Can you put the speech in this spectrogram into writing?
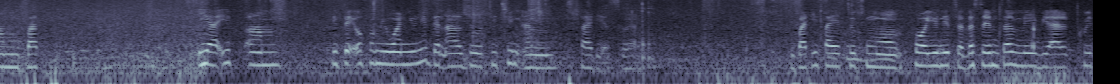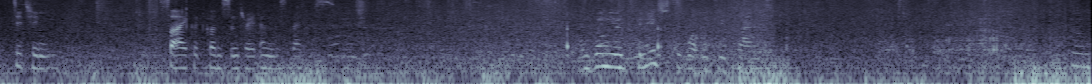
Um, but yeah, if um, if they offer me one unit, then I'll do teaching and study as well. But if I took more four units at the same time, maybe I'll quit teaching, so I could concentrate on the studies. And when you had finished, what would you plan? Um,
